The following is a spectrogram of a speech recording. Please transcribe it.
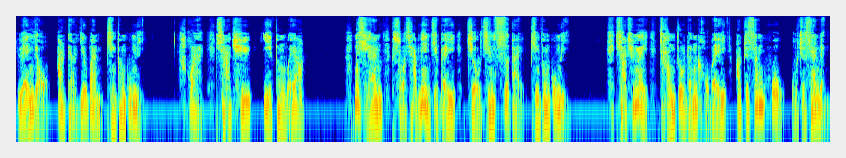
原有二点一万平方公里。后来辖区一分为二，目前所辖面积为九千四百平方公里，辖区内常住人口为二十三户五十三人，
